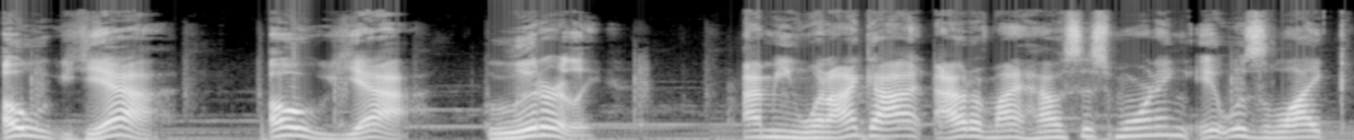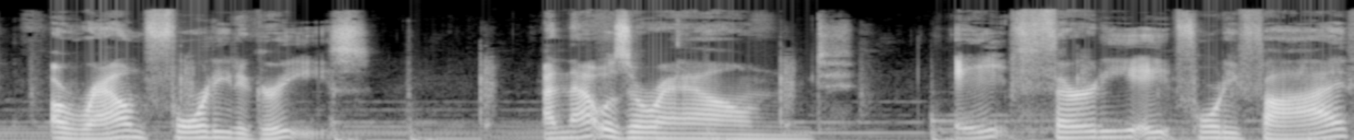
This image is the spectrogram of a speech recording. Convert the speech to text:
Oh, yeah. Oh, yeah. Literally. I mean, when I got out of my house this morning, it was like around 40 degrees. And that was around 8:30, 8:45.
